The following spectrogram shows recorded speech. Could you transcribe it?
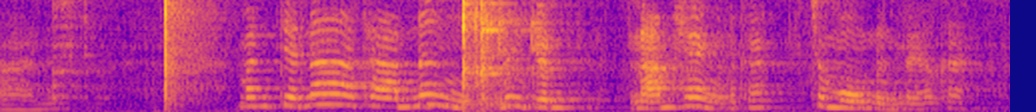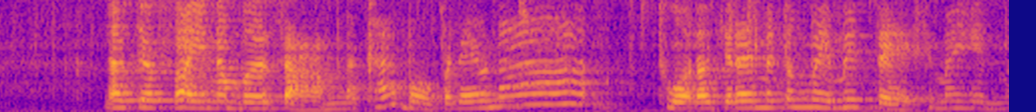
าน มันจะน่าทานนึ่งนึ่งจนน้ำแห้งนะคะ ชั่วโมงหนึ่งแล้วค่ะ เราจะไฟนัมเบอร์สามนะคะ บอกไปแล้วนะ ถั่วเราจะได้ไม่ต้องไม่ไม่แตกใช่ไหมเห็นไหม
